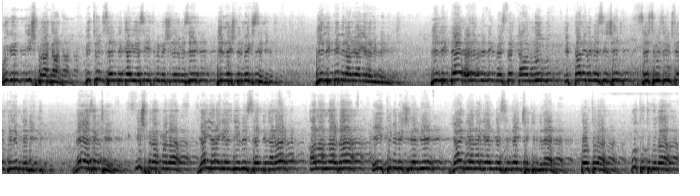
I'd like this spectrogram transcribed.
bugün iş bırakan bütün sendika üyesi eğitim emeşilerimizi birleştirmek istedik. Birlikte bir araya gelelim dedik. Birlikte öğretmenlik meslek kanunun iptal edilmesi için sesimizi yükseltelim dedik. Ne yazık ki iş bırakmada yan yana geldiğimiz sendikalar alanlarda eğitim emekçilerini yan yana gelmesinden çekindiler, korktular. Bu tutumu da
